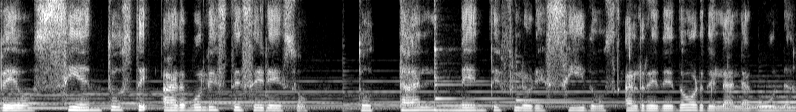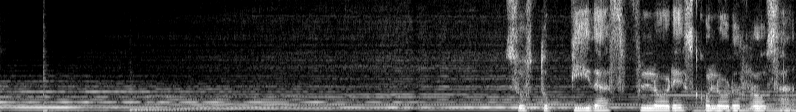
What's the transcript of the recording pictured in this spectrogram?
Veo cientos de árboles de cerezo totalmente florecidos alrededor de la laguna. Sus tupidas flores color rosa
